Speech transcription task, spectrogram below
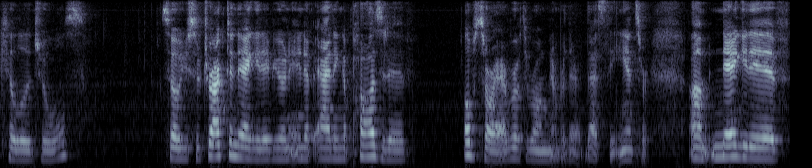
kilojoules. So you subtract a negative, you're going to end up adding a positive. Oh, sorry, I wrote the wrong number there. That's the answer. Um, negative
